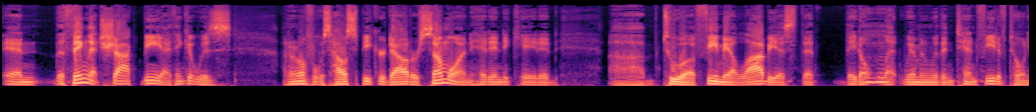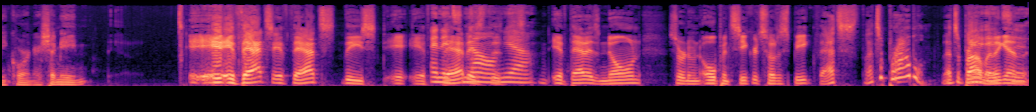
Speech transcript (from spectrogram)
and the thing that shocked me, I think it was, I don't know if it was House Speaker Daudt or someone had indicated uh, to a female lobbyist that they don't Mhm. let women within ten feet of Tony Cornish. I mean, if that's if that's the if And that is known, the, yeah. if that is known sort of an open secret so to speak that's that's a problem that's a problem and again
